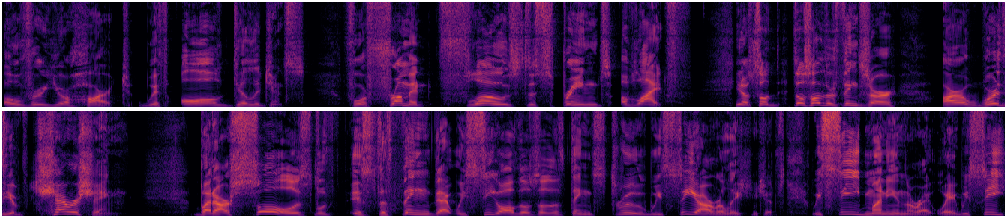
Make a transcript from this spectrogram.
over your heart with all diligence, for from it flows the springs of life. You know, so those other things are, are worthy of cherishing. But our soul is the, is the thing that we see all those other things through. We see our relationships. We see money in the right way. We see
